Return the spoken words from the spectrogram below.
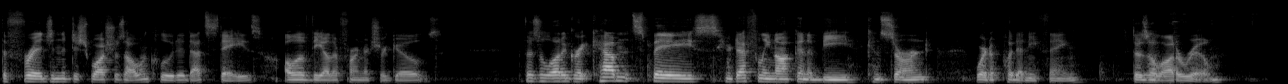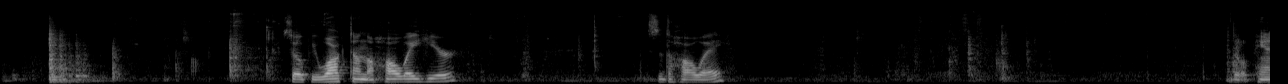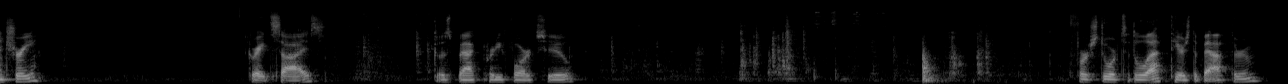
the fridge, and the dishwasher is all included. That stays. All of the other furniture goes. But there's a lot of great cabinet space. You're definitely not going to be concerned where to put anything. There's a lot of room. So if you walk down the hallway here, this is the hallway. Little pantry. Great size. Goes back pretty far too. First door to the left, here's the bathroom.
